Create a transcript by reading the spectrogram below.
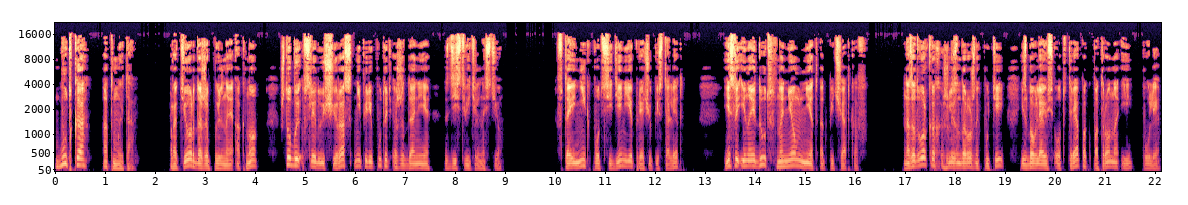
Будка отмыта. Протер даже пыльное окно, чтобы в следующий раз не перепутать ожидания с действительностью. В тайник под сиденье прячу пистолет. Если и найдут, на нем нет отпечатков. На задворках железнодорожных путей избавляюсь от тряпок, патрона и пули.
